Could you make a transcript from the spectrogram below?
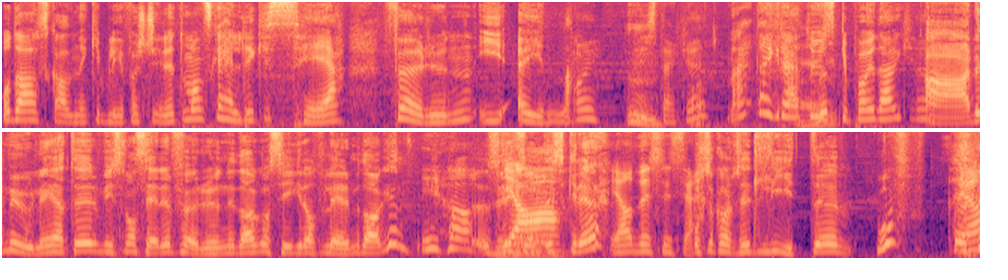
Og da skal den ikke bli forstyrret. Og man skal heller ikke se førerhunden i øynene. Oi, det visste jeg ikke. Nei, det er greit å huske på i dag. Er det muligheter, hvis man ser en førerhund i dag, å si gratulerer med dagen? Ja. Så Litt Ja. sånn diskré. Ja, det syns Og jeg. så kanskje et lite voff. Ja,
